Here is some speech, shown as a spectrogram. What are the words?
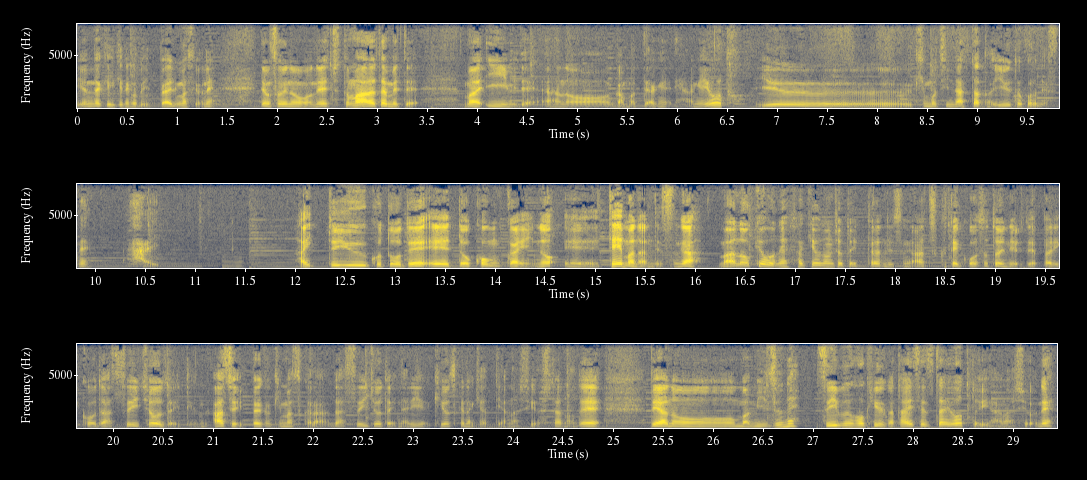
やんなきゃいけないこといっぱいありますよね。でもそういうのをねちょっとまあ改めてまあ、いい意味で、あの頑張ってあげあげようという気持ちになったというところですね。はい。はい。ということで、え、ー、と、今回の、えー、テーマなんですが、まあ、あの、今日ね、先ほどもちょっと言ったんですが、暑くて、こう、外に出ると、やっぱり、こう、脱水症状っていう、汗をいっぱいかきますから、脱水状態になり、気をつけなきゃっていう話をしたので、で、あのまあ、水ね、水分補給が大切だよという話をね、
